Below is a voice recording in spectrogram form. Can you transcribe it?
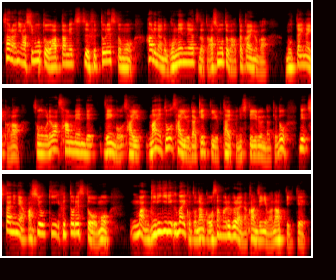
さらに足元を温めつつ、フットレストも、春菜の5面のやつだと足元が暖かいのがもったいないから、その俺は3面で前後左右、前と左右だけっていうタイプにしているんだけど、で、下にね、足置き、フットレストもまあ、ギリギリうまいことなんか収まるぐらいな感じにはなっていて、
